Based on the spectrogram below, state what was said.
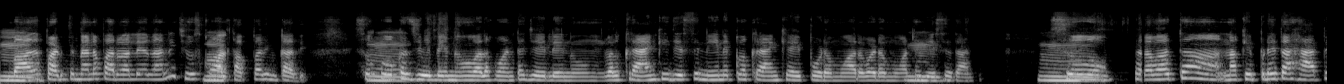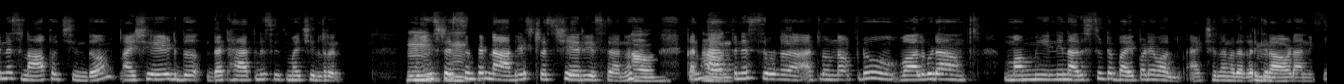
మ్మ్. బాధపడుతున్నానో పర్వాలేదు అని చూసుకోవాలి తప్పదు ఇంకా అది సో, హ్మ్. ఫోకస్ జేయలేను. వాళ్ళకి వంట జేయలేను. వాళ్ళు క్రాంకీ జేస్తే నేనెక్కువ క్రాంకీ అయిపోవడము, అరవడము అట్లా హ్మ్. జేసేదాన్ని. సో. తర్వాత నాకెప్పుడైతే ఆ హ్యాపీనెస్ నాకొచ్చిందో, I shared that happiness with my children. నేను స్ట్రెస్. ఉంటే నాదే స్ట్రెస్ షేర్. అవును. కానీ అవును. హ్యాపీనెస్ అట్లా ఉన్నప్పుడు వాళ్ళు గూడా మమ్మీ నేను అరుస్తుంటే భయపడేవాళ్ళు యాక్చువల్‌గా నా దగ్గరికి. రావడానికి.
